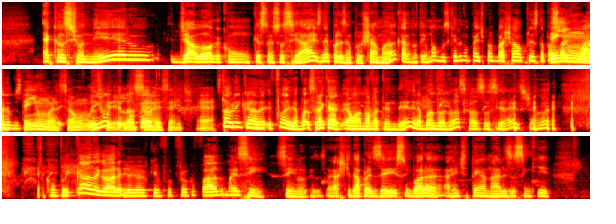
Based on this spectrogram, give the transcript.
É cancioneiro, dialoga com questões sociais, né? Por exemplo, o Xamã, cara, não tem uma música que ele não pede para baixar o preço da passagem tem uma, ônibus. Tem uma, só uma tem uma que ele lançou recente. É. Você tá brincando? Pô, ele, será que é uma nova tendência? Ele abandonou as causas sociais? Xamã? complicado agora, já, já fiquei um pouco preocupado, mas sim, sim, Lucas. Acho que dá para dizer isso, embora a gente tenha análises assim que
